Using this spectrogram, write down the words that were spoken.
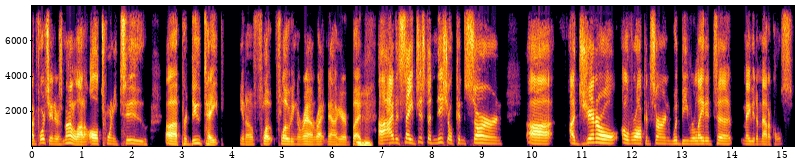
Unfortunately, there's not a lot of all 22 uh, Purdue tape you know float floating around right now here but mm-hmm. uh, i would say just initial concern uh, a general overall concern would be related to maybe the medicals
